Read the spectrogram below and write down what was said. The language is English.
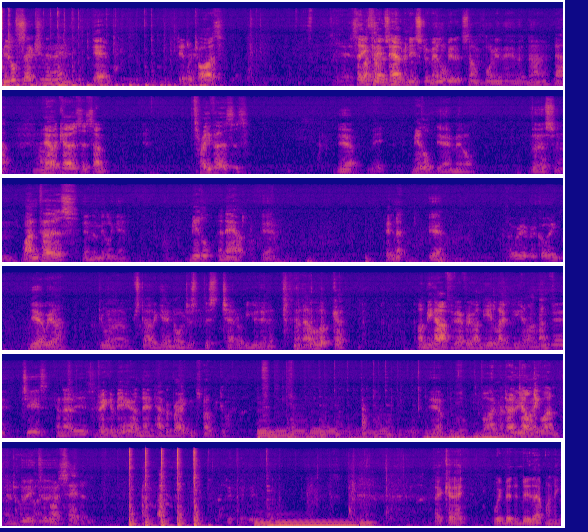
middle section in there? Yeah, did it twice. See, I thought there was a bit of an instrumental bit at some point in there, but no. No, Oh. how it goes is um, three verses, Yeah, middle, yeah, middle, verse and one verse, then the middle again. middle, and out, Yeah, isn't it? yeah, Are we recording? yeah, we are. Do you want to start again, or just this chatter will be good in it? No, look, uh, on behalf of everyone here, ladies and gentlemen, Yeah. Cheers. gonna Cheers. drink a beer and then have a break and smoke a joint. Yep. Vitamin Don't tell one anyone. And two. I said it. Okay, we better do that one again.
